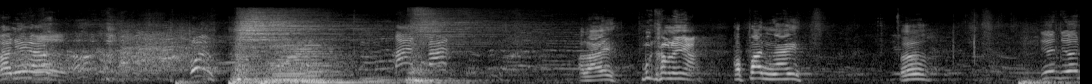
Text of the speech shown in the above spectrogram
อันนี้นะเฮ้ยบ้านบ้านอะไร มึงทำอะไรเนี่ยก็ปั้นไง เออ ยืนยืน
